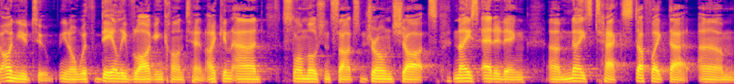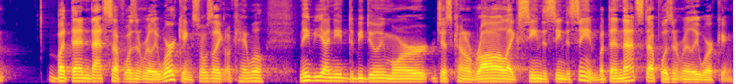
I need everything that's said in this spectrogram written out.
on YouTube, you know, with daily vlogging content. I can add slow motion shots, drone shots, nice editing, um, nice text, stuff like that. Um, but then that stuff wasn't really working. So I was like, okay, well, maybe I need to be doing more just kind of raw, like scene to scene to scene. But then that stuff wasn't really working.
